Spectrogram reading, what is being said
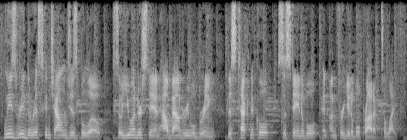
Please read the risks and challenges below so you understand how Boundary will bring this technical, sustainable, and unforgettable product to life.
